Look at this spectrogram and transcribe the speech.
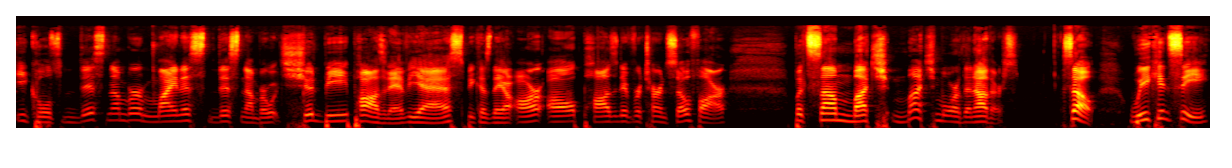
equals this number minus this number, which should be positive, yes, because they are all positive returns so far, but some much, much more than others. So we can see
